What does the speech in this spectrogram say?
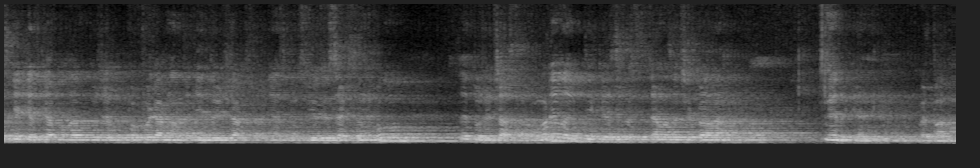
оскільки така була дуже популярна тоді що в Радянському Союзі сексу не було, це дуже часто говорили, тільки тема зачепила. І таке випадок.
